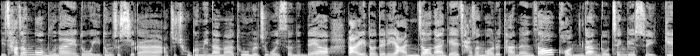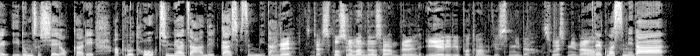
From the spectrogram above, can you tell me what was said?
이 자전거 문화에도 이동수 씨가 아주 조금이나마 도움을 주고 있었는데요. 라이더들이 안전하게 자전거를 타면서 건강도 챙길 수 있길 이동수 씨의 역할이 앞으로 더욱 중요하지 않을까 싶습니다. 네. 자, 스포츠를 만드는 사람들 이혜리 리포터와 함께 했습니다. 수고했습니다. 네, 고맙습니다.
